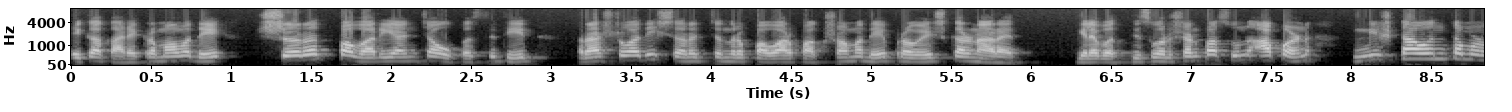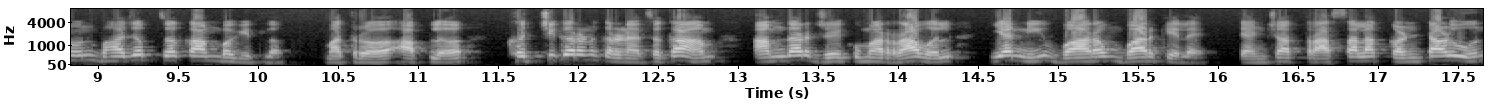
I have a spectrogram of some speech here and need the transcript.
एका कार्यक्रमामध्ये शरद पवार यांच्या उपस्थितीत राष्ट्रवादी शरदचंद्र पवार पक्षामध्ये प्रवेश करणार आहेत. गेल्या बत्तीस वर्षांपासून आपण निष्ठावंत म्हणून भाजपचं काम बघितलं. मात्र आपलं खच्चीकरण करण्याचं काम आमदार जयकुमार रावल यांनी वारंवार केलंय. त्यांच्या त्रासाला कंटाळून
